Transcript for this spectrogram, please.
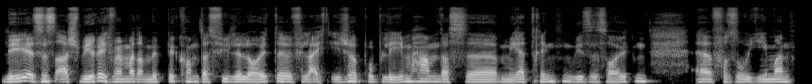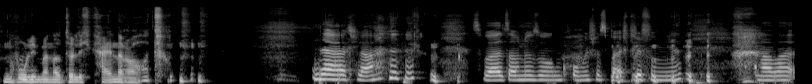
Nee, es ist auch schwierig, wenn man dann mitbekommt, dass viele Leute vielleicht eh schon ein Problem haben, dass sie mehr trinken, wie sie sollten. Äh, vor so jemanden hole ich mhm. mir natürlich keinen Rat. Ja, klar. Das war jetzt auch nur so ein komisches Beispiel von mir. Aber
